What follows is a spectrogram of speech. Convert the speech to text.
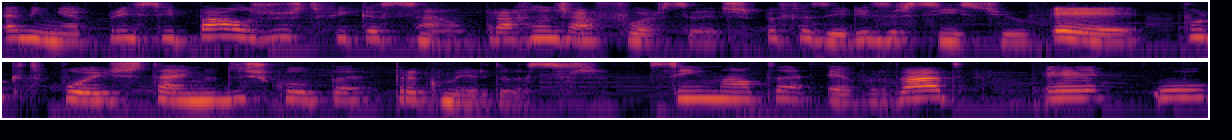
a minha principal justificação para arranjar forças para fazer exercício é porque depois tenho desculpa para comer doces. Sim, malta, é verdade é o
